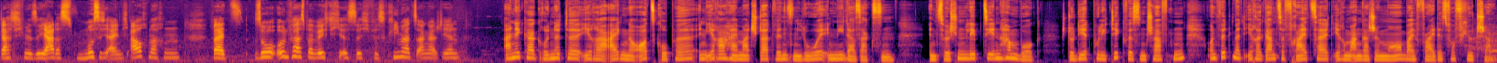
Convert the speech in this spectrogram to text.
dachte ich mir so, ja, das muss ich eigentlich auch machen, weil es so unfassbar wichtig ist, sich fürs Klima zu engagieren. Annika gründete ihre eigene Ortsgruppe in ihrer Heimatstadt Winsenlohe in Niedersachsen. Inzwischen lebt sie in Hamburg – studiert Politikwissenschaften und widmet ihre ganze Freizeit ihrem Engagement bei Fridays for Future.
